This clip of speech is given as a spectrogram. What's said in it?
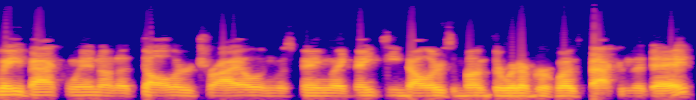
way back when on a dollar trial and was paying like $19 a month or whatever it was back in the day.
